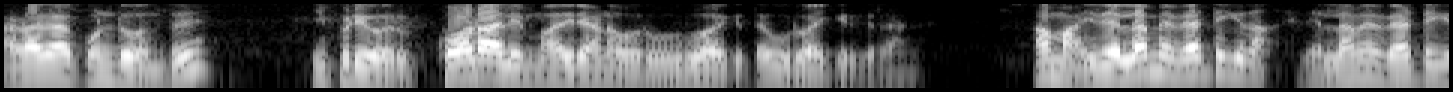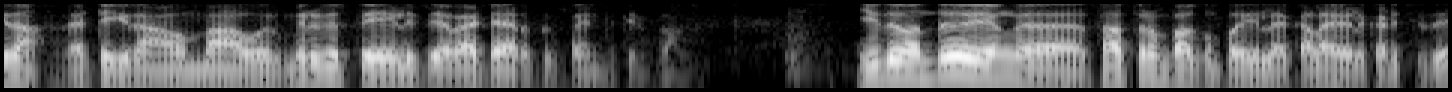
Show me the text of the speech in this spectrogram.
அழகாக கொண்டு வந்து இப்படி ஒரு கோடாலி மாதிரியான ஒரு உருவாக்கத்தை உருவாக்கியிருக்கிறாங்க. ஆமாம் இது எல்லாமே வேட்டைக்கு தான். இது எல்லாமே வேட்டைக்கு தான். வேட்டைக்கு தான். அவங்க ஒரு மிருகத்தை எழுப்பிய வேட்டையாரத்துக்கு பயன்படுத்தியிருப்பாங்க. இது வந்து எங்கள் தாத்திரம்பாக்கம் பகுதியில் கலாவில் கிடச்சிது.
